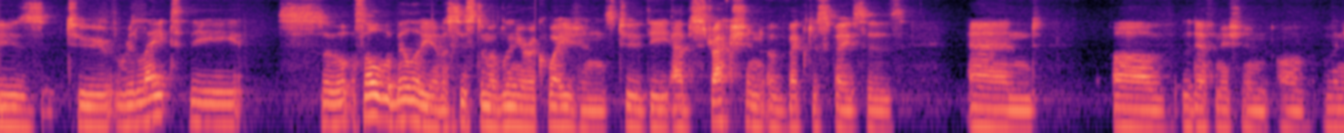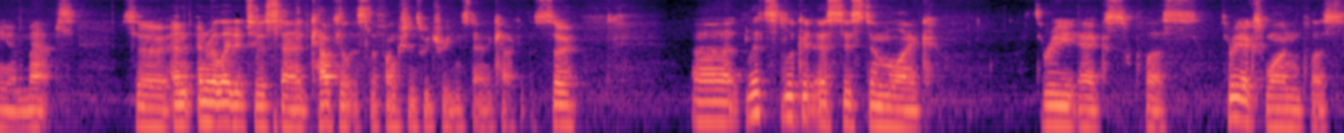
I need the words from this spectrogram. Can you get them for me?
is to relate the solvability of a system of linear equations to the abstraction of vector spaces and of the definition of linear maps. So, and, and relate it to standard calculus, the functions we treat in standard calculus. So, uh, let's look at a system like 3x plus 3x1 plus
